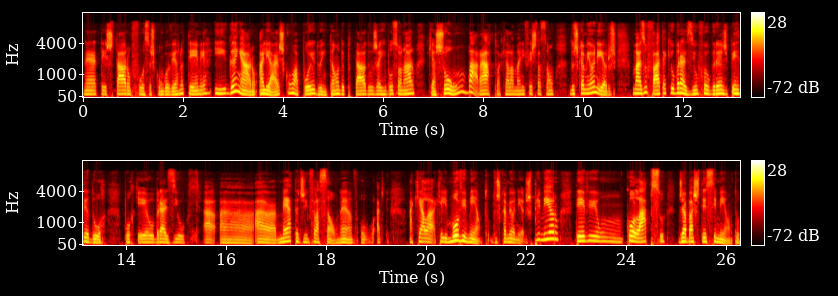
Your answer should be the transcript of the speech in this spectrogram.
né, testaram forças com o governo Temer e ganharam, aliás, com o apoio do então deputado Jair Bolsonaro, que achou um barato aquela manifestação dos caminhoneiros. Mas o fato é que o Brasil foi o grande perdedor, porque o Brasil, a, a, a meta de inflação, né, aquela, aquele movimento dos caminhoneiros. Primeiro, teve um colapso de abastecimento.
